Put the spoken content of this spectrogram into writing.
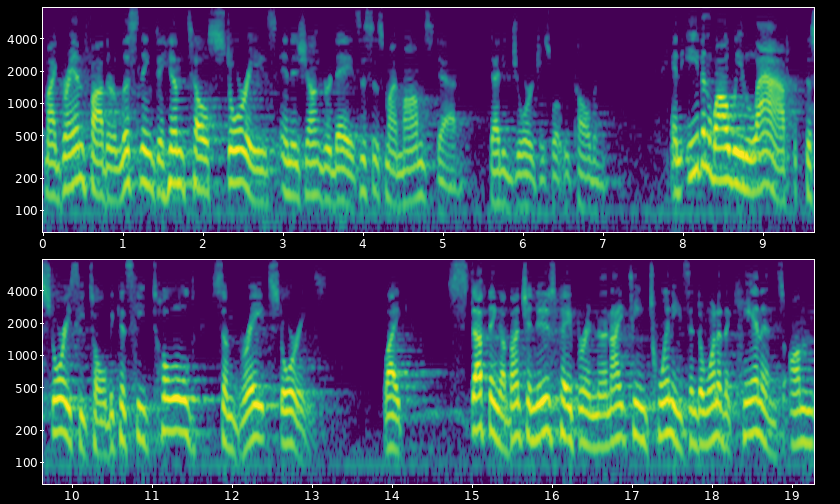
my grandfather, listening to him tell stories in his younger days. This is my mom's dad. Daddy George is what we called him. And even while we laughed at the stories he told, because he told some great stories, like stuffing a bunch of newspaper in the 1920s into one of the cannons on,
